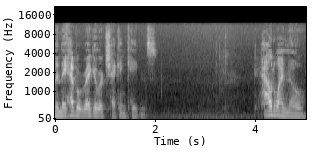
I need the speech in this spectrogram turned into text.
then they have a regular check in cadence. How do I know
